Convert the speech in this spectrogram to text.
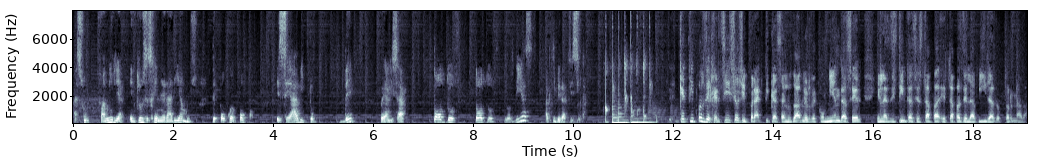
a su familia. Entonces generaríamos de poco a poco ese hábito de realizar todos, todos los días actividad física. ¿Qué tipos de ejercicios y prácticas saludables recomienda hacer en las distintas etapa- etapas de la vida, doctor Nava?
